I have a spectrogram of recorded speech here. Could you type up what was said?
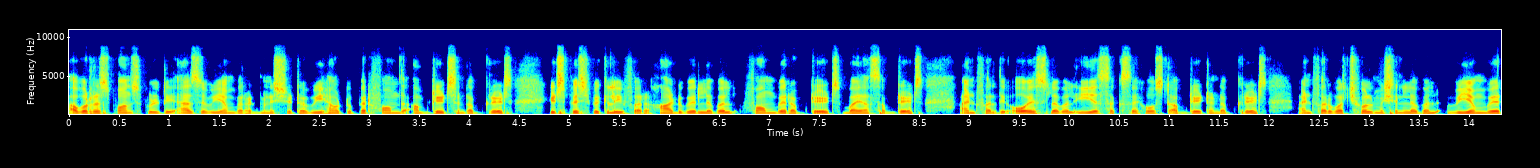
our responsibility as a vmware administrator we have to perform the updates and upgrades. It's specifically for hardware level firmware updates bios updates and for the os level esxi host update and upgrades and for virtual machine level VMware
